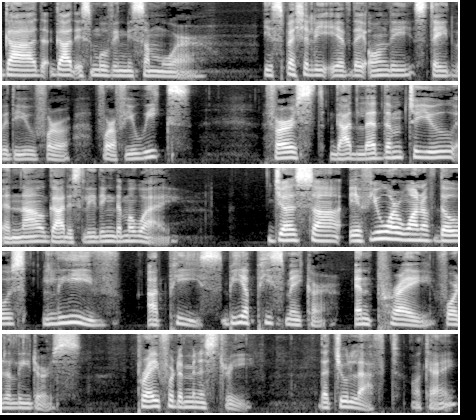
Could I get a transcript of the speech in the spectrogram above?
God, God is moving me somewhere. Especially if they only stayed with you for for a few weeks. First, God led them to you, and now God is leading them away. Just uh, if you are one of those, leave at peace. Be a peacemaker and pray for the leaders. Pray for the ministry that you left, okay?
